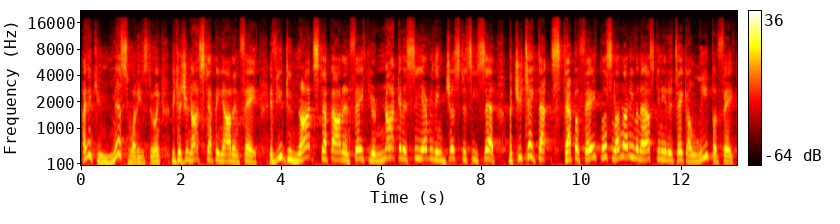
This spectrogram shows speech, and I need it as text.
I think you miss what he's doing because you're not stepping out in faith. If you do not step out in faith, you're not going to see everything just as he said. But you take that step of faith, listen, I'm not even asking you to take a leap of faith.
